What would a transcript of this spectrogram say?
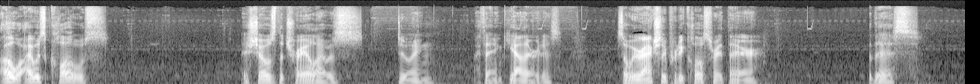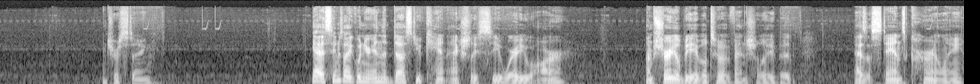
Oh, I was close. It shows the trail I was doing, I think. Yeah, there it is. So we were actually pretty close right there. For this. Interesting. Yeah, it seems like when you're in the dust, you can't actually see where you are. I'm sure you'll be able to eventually, but as it stands currently,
